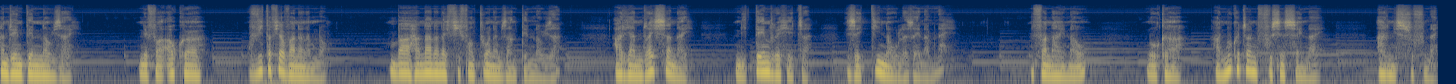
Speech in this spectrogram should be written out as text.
Handre ny teninao izahay, nefa aoka ho vita fihavanana aminao, mba hanananay fifantohana amin'izany teninao izany, ary handraisanay ny teny rehetra izay tianao ho lazaina aminay. Ny Fanahinao no aoka hanokatra ny fo sy ny sainay ary ny sofinay.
